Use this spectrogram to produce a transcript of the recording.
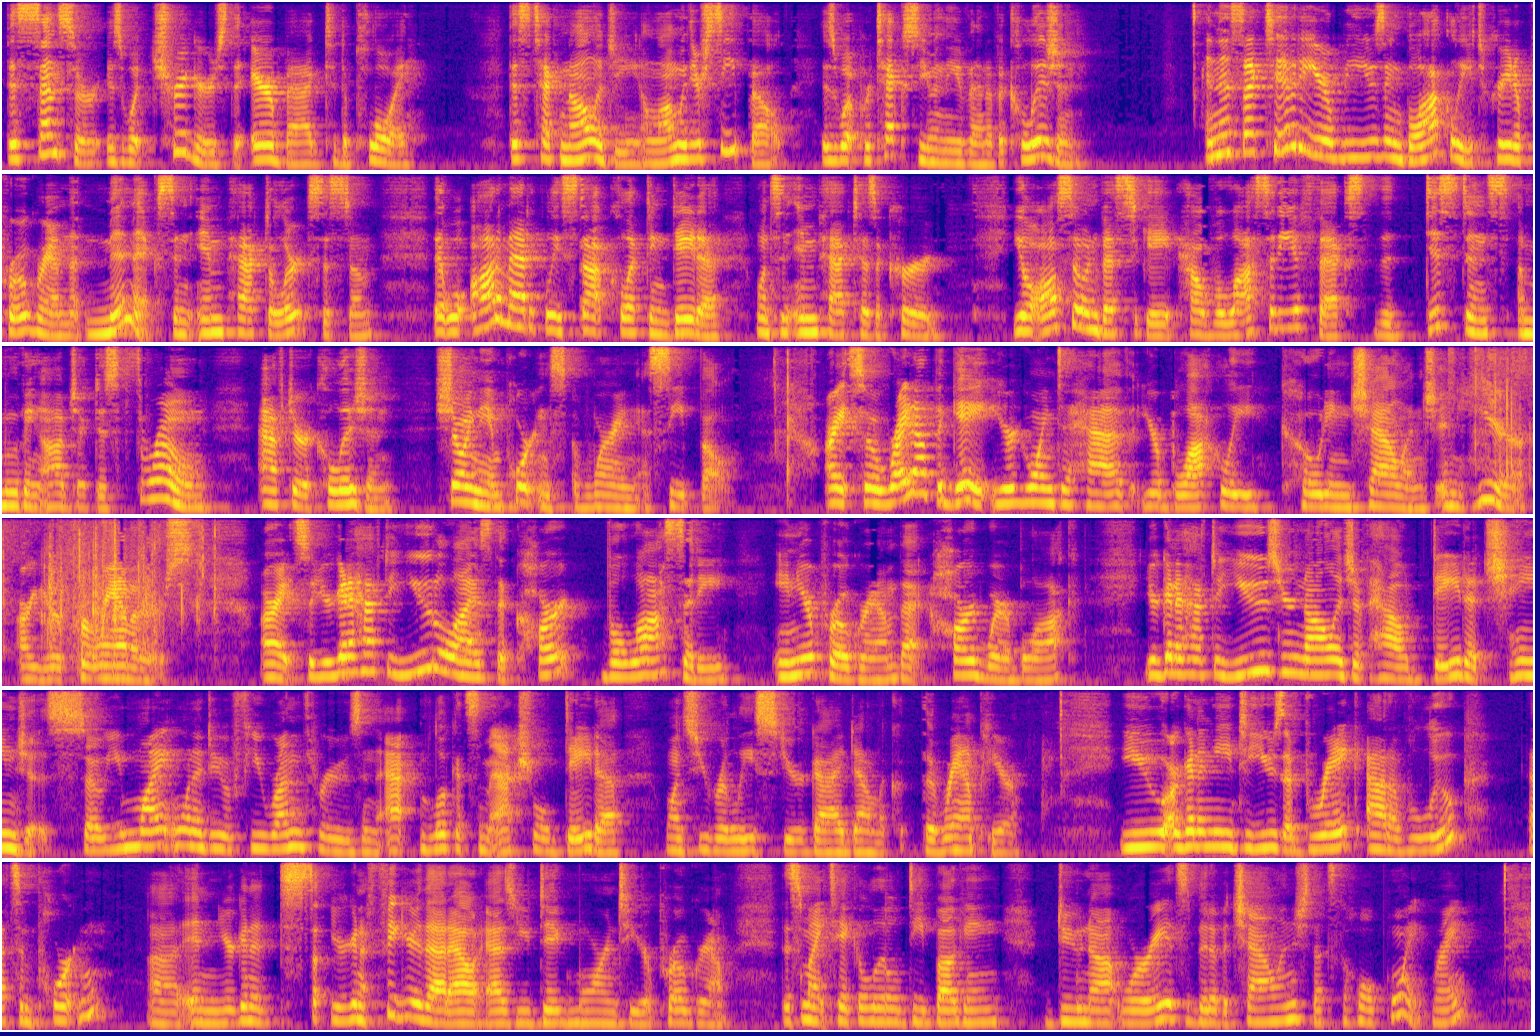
This sensor is what triggers the airbag to deploy. This technology, along with your seatbelt, is what protects you in the event of a collision. In this activity, you'll be using Blockly to create a program that mimics an impact alert system that will automatically stop collecting data once an impact has occurred. You'll also investigate how velocity affects the distance a moving object is thrown after a collision, showing the importance of wearing a seatbelt. All right, so right out the gate, you're going to have your Blockly coding challenge, and here are your parameters. All right, so you're gonna have to utilize the cart velocity in your program, that hardware block. You're gonna have to use your knowledge of how data changes. So you might wanna do a few run-throughs and look at some actual data once you release your guy down the, the ramp here. You are going to need to use a break out of loop. That's important. Uh, and you're going to you're going to figure that out as you dig more into your program. This might take a little debugging. Do not worry. It's a bit of a challenge. That's the whole point, right?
